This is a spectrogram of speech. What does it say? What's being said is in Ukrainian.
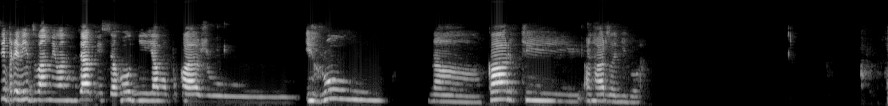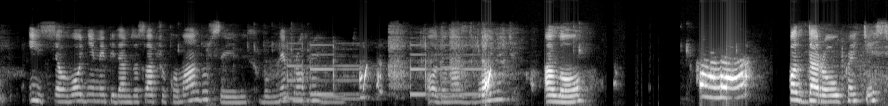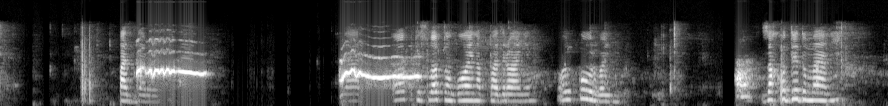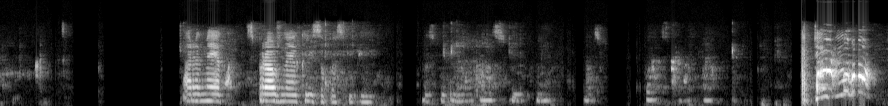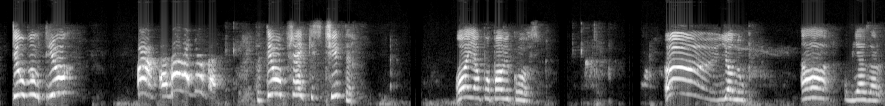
Всім привіт, з вами Іван Гузяк і сьогодні я вам покажу ігру на карті Ангар Задній двор. І сьогодні ми підемо за слабшу команду синих, бо вони програють. О, до нас дзвонять. Алло. Поздоровкайтесь. Поздоровкайтесь. О, кислотного воїна подранив. Ой, курва. Заходи до мене. Ми як справжня кріса поступимо. Поступимо, поступимо. поступимо. Ти убив? Ти убив трьох? Та ти взагалі якийсь читер. Ой, я попав якогось. Я нуб. А, зараз.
